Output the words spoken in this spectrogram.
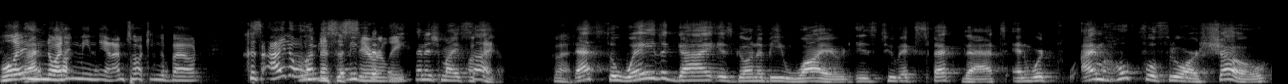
Well, I I didn't know. I thought- didn't mean that. I'm talking about because I don't Let let me let necessarily. me finish my side. Go ahead. That's the way the guy is going to be wired is to expect that and we're I'm hopeful through our show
